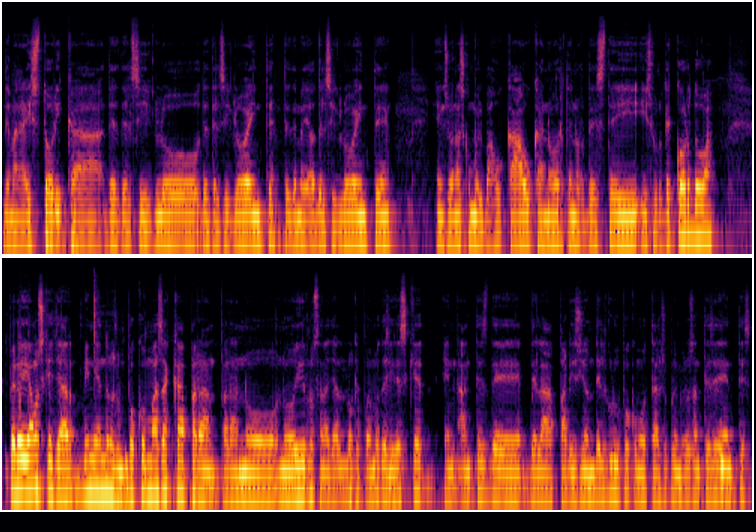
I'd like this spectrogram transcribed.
de manera histórica desde el siglo, desde el siglo XX, desde mediados del siglo XX, en zonas como el Bajo Cauca, norte, nordeste y sur de Córdoba pero digamos que ya viniéndonos un poco más acá para, para no, no, irnos tan allá, lo que podemos decir es que en, antes de, de, la aparición del grupo como tal, sus primeros antecedentes,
